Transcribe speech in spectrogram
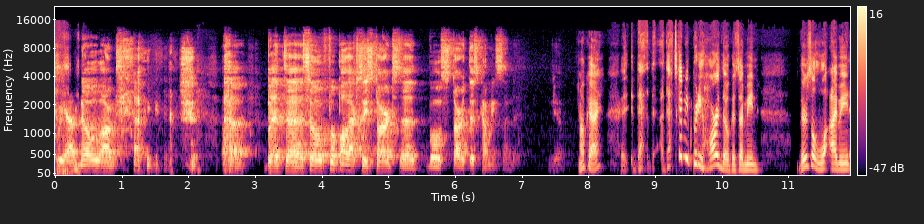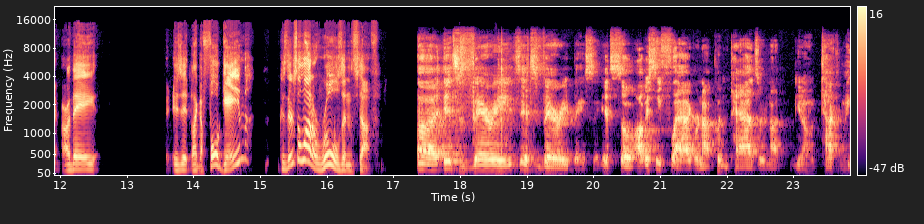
we have no long uh, but uh, so football actually starts uh, will start this coming sunday Yeah. Okay, that that's gonna be pretty hard though, because I mean, there's a lot. I mean, are they? Is it like a full game? Because there's a lot of rules and stuff. Uh, it's very it's very basic it's so obviously flag we're not putting pads or not you know tackling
